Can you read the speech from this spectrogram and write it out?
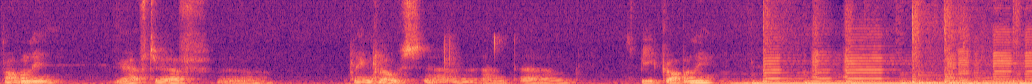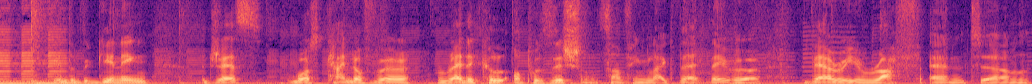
properly. You have to have plain clothes uh, and um, speak properly. In the beginning, JES was kind of a radical opposition, something like that. They were very rough and um,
